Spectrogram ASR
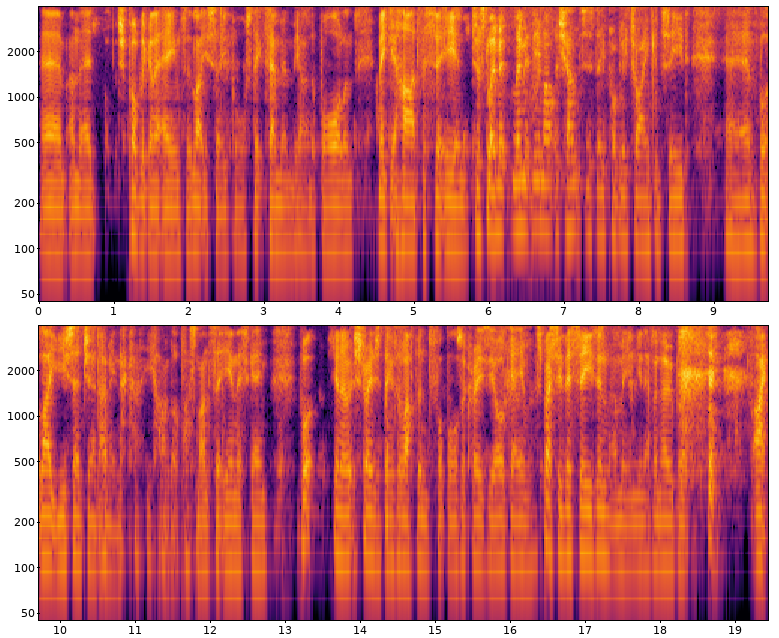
Um, and they're probably going to aim to, like you say, Paul, stick 10 men behind the ball and make it hard for City and just limit, limit the amount of chances they probably try and concede. Um, but like you said, Jed, I mean, you can't look past Man City in this game, but you know, stranger things have happened. Football's a crazy old game, especially this season. I mean, you never know, but I,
